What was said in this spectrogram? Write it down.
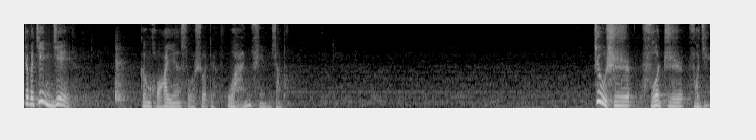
这个境界跟华严所说的。完全相同，就是佛知佛见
